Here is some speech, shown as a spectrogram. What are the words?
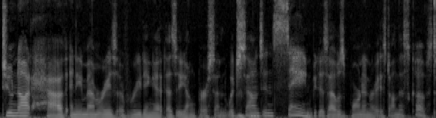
do not have any memories of reading it as a young person, which mm-hmm. sounds insane because I was born and raised on this coast.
